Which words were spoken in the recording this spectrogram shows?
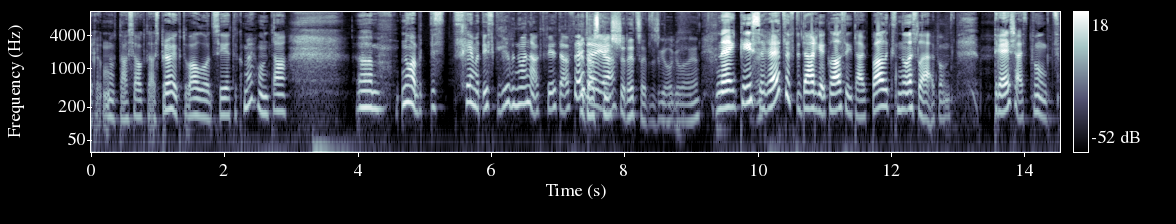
ir nu, tā sauktās projektu valodas ietekme. Um, nu, labi, es schematiski gribu nonākt pie tā pēdējā. Tas ir kīša receptes gal galā, ja? Nē, kīša recepte, dārgie klausītāji, paliks noslēpums. Trešais punkts,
